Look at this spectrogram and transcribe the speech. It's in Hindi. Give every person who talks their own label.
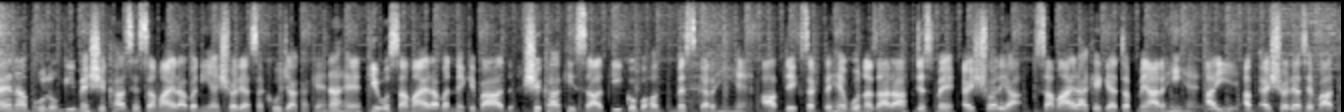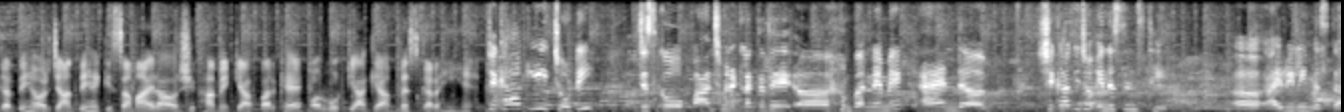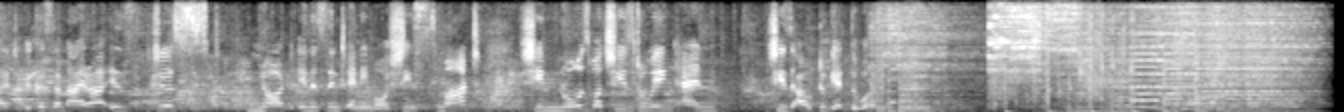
Speaker 1: मैं ना भूलूँगी, में शिखा से समायरा बनी ऐश्वर्या सखूजा का कहना है कि वो समायरा बनने के बाद शिखा की सादगी को बहुत मिस कर रही हैं। आप देख सकते हैं वो नज़ारा जिसमें ऐश्वर्या समायरा के गेटअप में आ रही हैं। आइए, अब ऐश्वर्या से बात करते हैं और जानते हैं कि समायरा और शिखा में क्या फ़र्क है और वो क्या क्या मिस कर रही हैं।
Speaker 2: शिखा की चोटी, जिसको पाँच मिनट लगते थे बनने में एंड शिखा की जो इनोसेंस थी uh, I really miss that because Samira is just not innocent anymore. She's smart, she knows what she's doing, and she's out to get the world.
